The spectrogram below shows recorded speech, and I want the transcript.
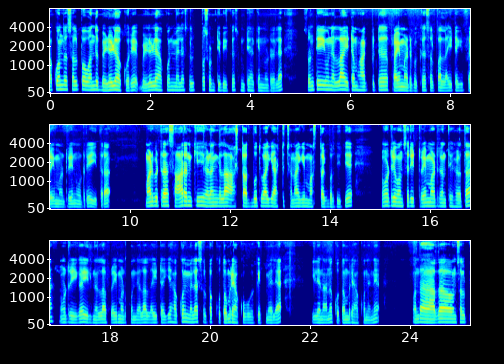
ಹಾಕೊಂಡು ಸ್ವಲ್ಪ ಒಂದು ಬೆಳ್ಳುಳ್ಳಿ ಹಾಕೋರಿ. ಬೆಳ್ಳುಳ್ಳಿ ಹಾಕೊಂಡ್ಮೇಲೆ ಸ್ವಲ್ಪ ಶುಂಠಿ ಬೇಕು. ಶುಂಠಿ ಹಾಕಿನಿ ನೋಡ್ರಿ ಅಲ್ಲೇ. ಶುಂಠಿ ಇವನ್ನೆಲ್ಲ ಐಟಮ್ ಹಾಕಿಬಿಟ್ಟು ಫ್ರೈ ಮಾಡಿರ್ಬೇಕು. ಸ್ವಲ್ಪ ಲೈಟಾಗಿ ಫ್ರೈ ಮಾಡಿರಿ ನೋಡ್ರಿ ಈ ಥರ ಮಾಡಿಬಿಟ್ರೆ ಸಾರನ್ಕಿ ಹೇಳಂಗಿಲ್ಲ. ಅಷ್ಟು ಅದ್ಭುತವಾಗಿ, ಅಷ್ಟು ಚೆನ್ನಾಗಿ ಮಸ್ತಾಗಿ ಬರ್ತೈತಿ ನೋಡ್ರಿ ಒಂದ್ಸರಿ ಟ್ರೈ ಮಾಡಿರಿ ಅಂತ ಹೇಳ್ತಾ, ನೋಡ್ರಿ ಈಗ ಇದನ್ನೆಲ್ಲ ಫ್ರೈ ಮಾಡ್ಕೊಂಡೆಲ್ಲ ಲೈಟಾಗಿ ಹಾಕೊಂಡ್ಮೇಲೆ ಸ್ವಲ್ಪ ಕೊತ್ತಂಬರಿ ಹಾಕೋಬೇಕಿತ್ ಮೇಲೆ. ಇಲ್ಲೇ ನಾನು ಕೊತ್ತಂಬರಿ ಹಾಕೊಂಡೇನೆ. ಒಂದು ಅರ್ಧ ಒಂದು ಸ್ವಲ್ಪ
